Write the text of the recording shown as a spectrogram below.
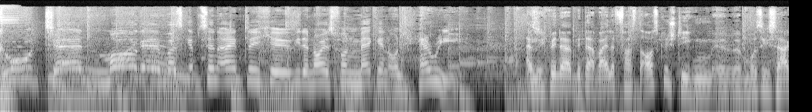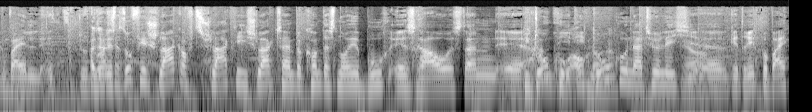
Guten Morgen! Was gibt's denn eigentlich äh, wieder Neues von Meghan und Harry? Also ich bin da mittlerweile fast ausgestiegen, äh, muss ich sagen, weil äh, du, Also hast ja so viel Schlag auf Schlag, die Schlagzeilen bekommt, das neue Buch ist raus, dann äh, Die Doku die, auch die noch, ne? Doku natürlich Ja. äh, gedreht, wobei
